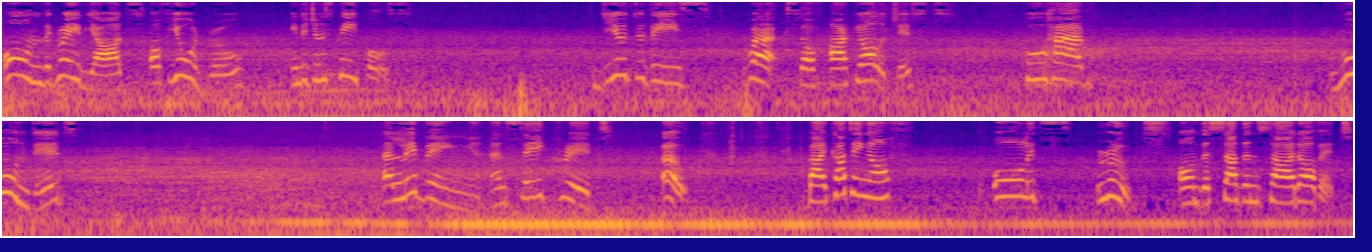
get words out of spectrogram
on the graveyards of Jordbro indigenous peoples. Due to these works of archaeologists who have wounded a living and sacred oak by cutting off all its roots on the southern side of it.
